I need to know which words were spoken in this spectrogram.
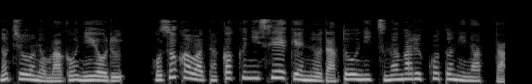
野長の孫による細川高国政権の打倒につながることになった。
